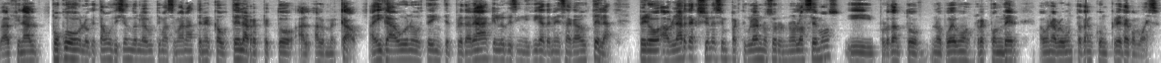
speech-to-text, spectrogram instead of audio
Al final, poco lo que estamos diciendo en las últimas semanas, tener cautela respecto a, los mercados. Ahí cada uno de ustedes interpretará qué es lo que significa tener esa cautela. Pero hablar de acciones en particular nosotros no lo hacemos y por lo tanto no podemos responder a una pregunta tan concreta como esa.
